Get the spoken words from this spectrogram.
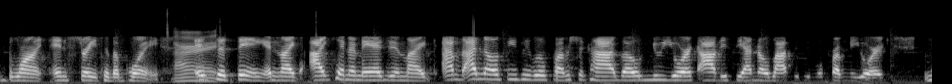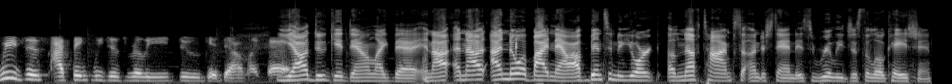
blunt and straight to the point. It's a thing, and like I can imagine, like I, I know a few people from Chicago, New York. Obviously, I know lots of people from New York. We just, I think we just really do get down like that. Y'all do get down like that, and I and I, I know it by now. I've been to New York enough times to understand it's really just the location.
